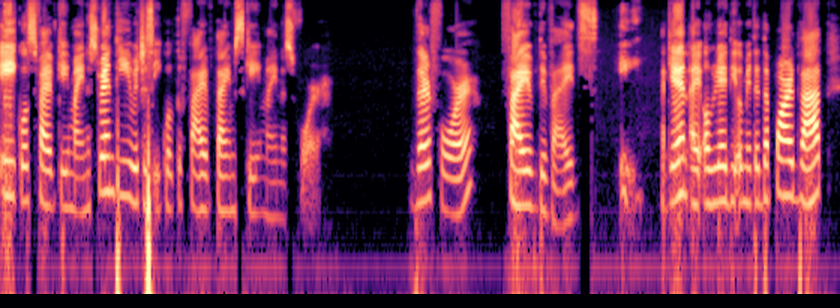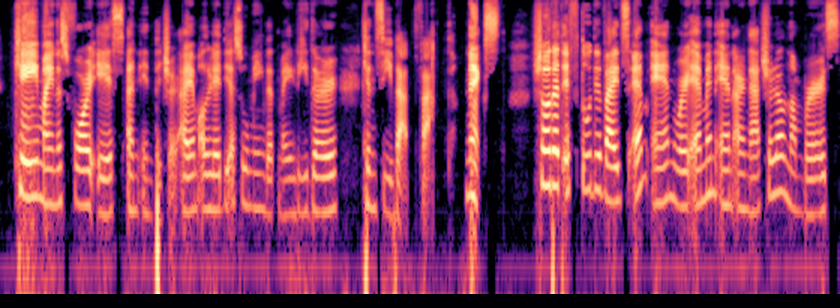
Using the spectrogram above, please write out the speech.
a equals 5k minus 20, which is equal to 5 times k minus 4. Therefore, 5 divides a. Again, I already omitted the part that k minus 4 is an integer. I am already assuming that my reader can see that fact. Next, show that if 2 divides mn, where m and n are natural numbers,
